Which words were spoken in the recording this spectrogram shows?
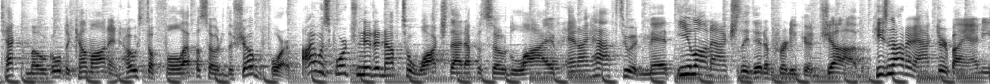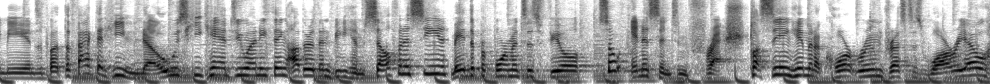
tech mogul to come on and host a full episode of the show before. I was fortunate enough to watch that episode live, and I have to admit, Elon actually did a pretty good job. He's not an actor by any means, but the fact that he knows he can't do anything other than be himself in a scene made the the performances feel so innocent and fresh. Plus seeing him in a courtroom dressed as Wario?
